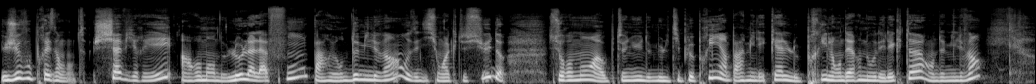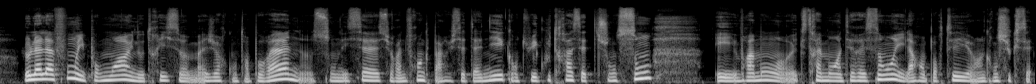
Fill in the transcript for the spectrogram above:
Je vous présente Chaviré, un roman de Lola Lafont, paru en 2020 aux éditions Actes Sud. Ce roman a obtenu de multiples prix, hein, parmi lesquels le prix Landerneau des lecteurs en 2020. Lola Lafont est pour moi une autrice majeure contemporaine. Son essai sur Anne Frank paru cette année, quand tu écouteras cette chanson, est vraiment extrêmement intéressant et il a remporté un grand succès.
